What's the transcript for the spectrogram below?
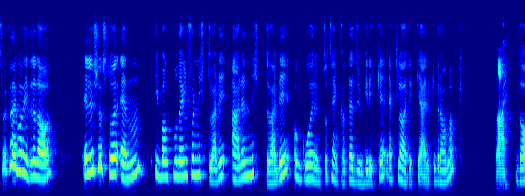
Så kan jeg gå videre da òg. Eller så står N-en i bankmodellen for nytteverdi. Er det en nytteverdi å gå rundt og tenke at jeg duger ikke, jeg klarer ikke, jeg er ikke bra nok? Nei, da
